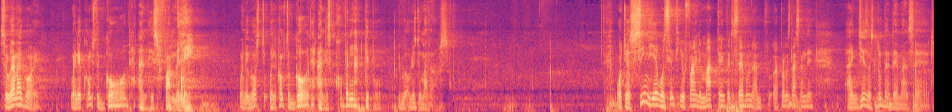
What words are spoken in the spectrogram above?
So, where am I going? When it comes to God and His family, when it, to, when it comes to God and His covenant people, He will always do marvels. What you're seeing here was the same thing you find in Mark 10 37. I promised last Sunday. And Jesus looked at them and said,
